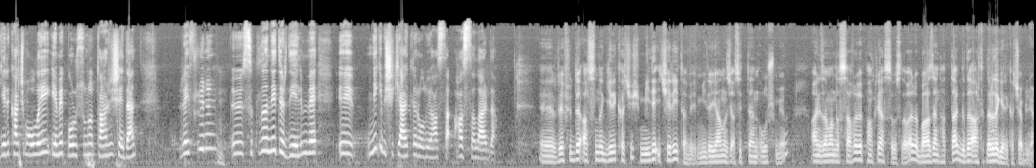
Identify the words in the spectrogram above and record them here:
geri kaçma olayı yemek borusunu tahriş eden reflünün e, sıklığı nedir diyelim ve ne gibi şikayetler oluyor hasta, hastalarda? E, reflüde aslında geri kaçış mide içeriği tabii. Mide yalnızca asitten oluşmuyor. Aynı zamanda safra ve pankreas sıvısı da var ve bazen hatta gıda artıkları da geri kaçabiliyor.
